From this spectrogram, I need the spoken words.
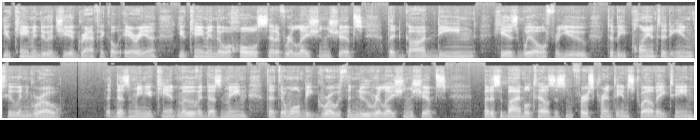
You came into a geographical area. You came into a whole set of relationships that God deemed His will for you to be planted into and grow. That doesn't mean you can't move. It doesn't mean that there won't be growth and new relationships but as the Bible tells us in 1 Corinthians 12 18,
